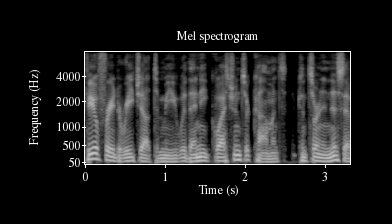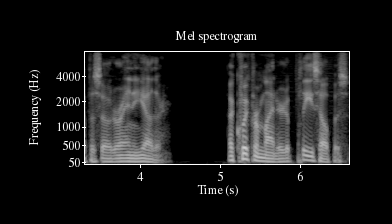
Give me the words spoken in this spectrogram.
Feel free to reach out to me with any questions or comments concerning this episode or any other. A quick reminder to please help us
